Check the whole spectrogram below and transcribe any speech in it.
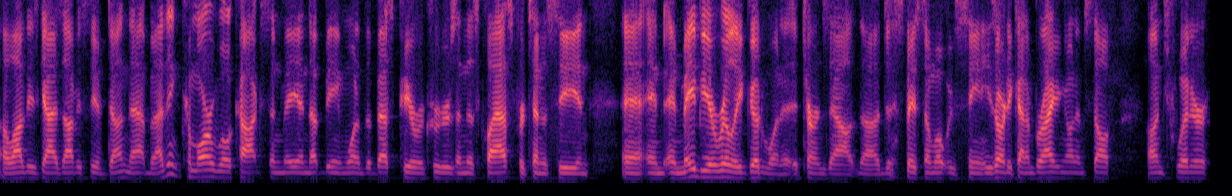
a lot of these guys obviously have done that. But I think Kamar Wilcoxon may end up being one of the best peer recruiters in this class for Tennessee. And and and maybe a really good one. It, turns out, uh, just based on what we've seen. He's already kind of bragging on himself on Twitter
